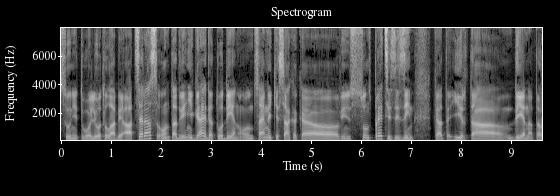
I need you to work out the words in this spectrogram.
Suņi to ļoti labi atcerās, un tad viņi gaida to dienu. Un saimnieki saka, ka viņas suns precīzi zina, kad ir tā diena, tā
